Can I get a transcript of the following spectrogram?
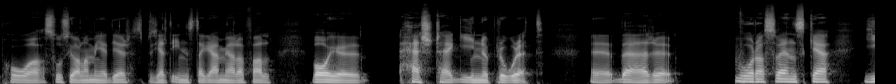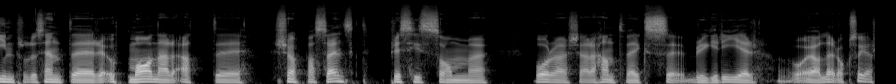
på sociala medier, speciellt Instagram i alla fall, var ju hashtag inupproret, eh, där eh, våra svenska ginproducenter uppmanar att eh, köpa svenskt, precis som våra kära hantverksbryggerier och öler också gör.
